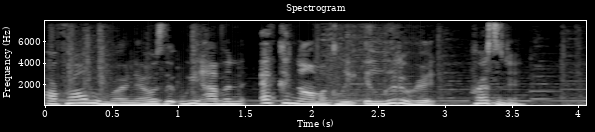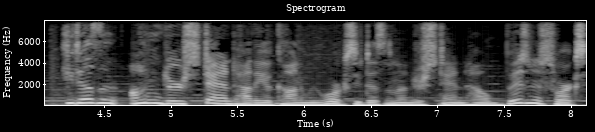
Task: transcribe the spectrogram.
Our problem right now is that we have an economically illiterate president. He doesn't understand how the economy works. He doesn't understand how business works.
